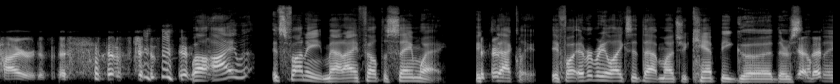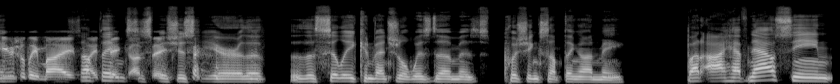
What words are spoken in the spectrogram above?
tired of this. just, well, I. It's funny, Matt. I felt the same way. Exactly. if everybody likes it that much, it can't be good. There's yeah, something. that's usually my something my take suspicious here. The the silly conventional wisdom is pushing something on me. But I have now seen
